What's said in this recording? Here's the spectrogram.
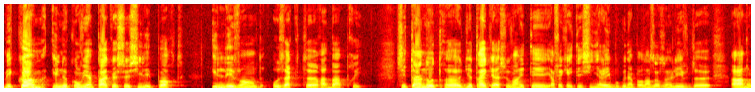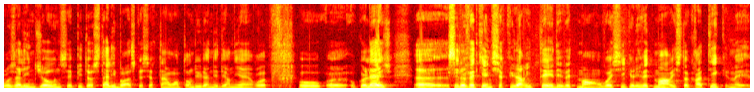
Mais comme il ne convient pas que ceux-ci les portent, ils les vendent aux acteurs à bas prix. C'est un autre euh, qui a souvent été, enfin, qui a été signalé avec beaucoup d'importance dans un livre de Anne Rosalind Jones et Peter Stalibras, que certains ont entendu l'année dernière euh, au, euh, au, collège. Euh, c'est le fait qu'il y a une circularité des vêtements. On voit ici que les vêtements aristocratiques, mais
